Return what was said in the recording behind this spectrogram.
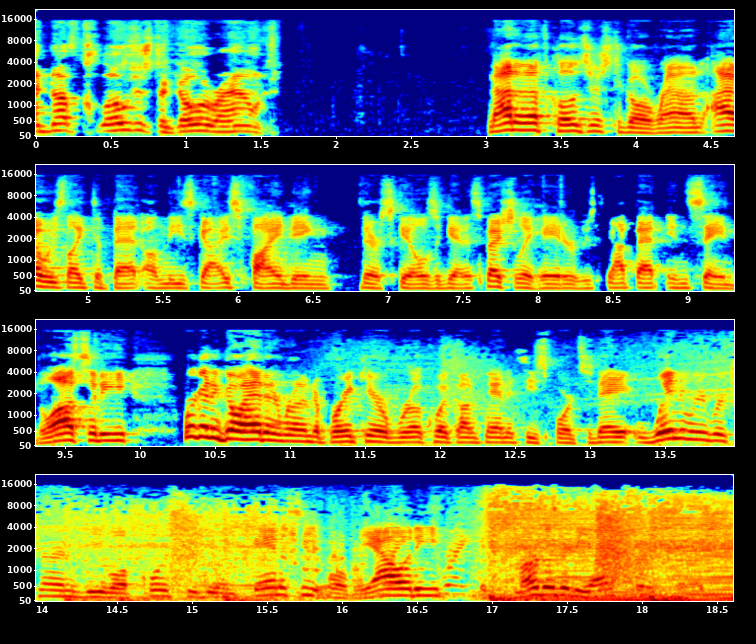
enough closers to go around. Not enough closers to go around. I always like to bet on these guys finding their skills again, especially Hader, who's got that insane velocity. We're going to go ahead and run into break here real quick on Fantasy Sports today. When we return, we will, of course, be doing fantasy or reality. It's smarter to be on Sports.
